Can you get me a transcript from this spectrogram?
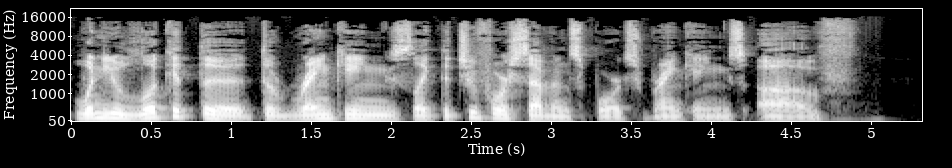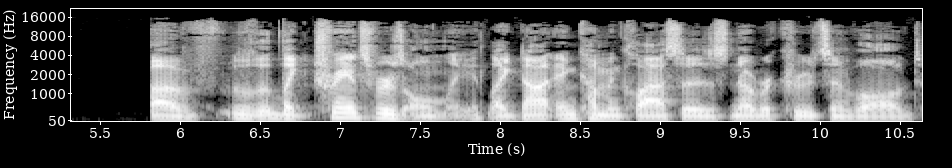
when you look at the the rankings, like the two four seven sports rankings of of like transfers only, like not incoming classes, no recruits involved.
